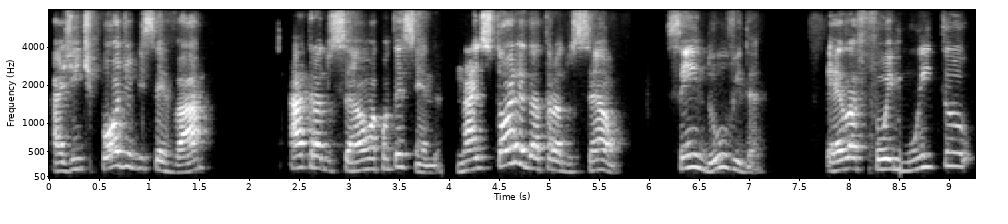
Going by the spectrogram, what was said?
a gente pode observar a tradução acontecendo. Na história da tradução, sem dúvida, ela foi muito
